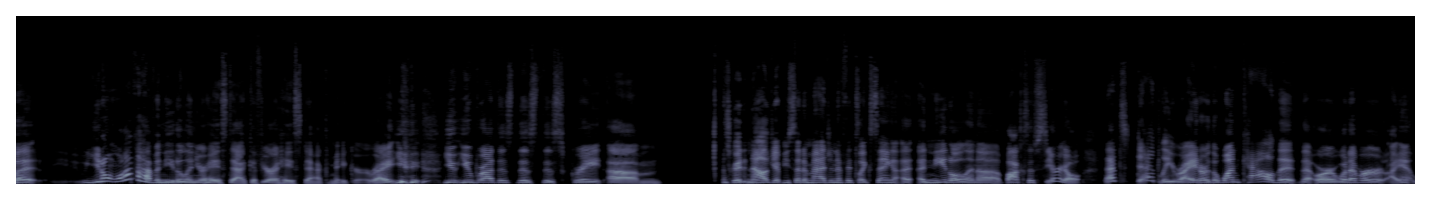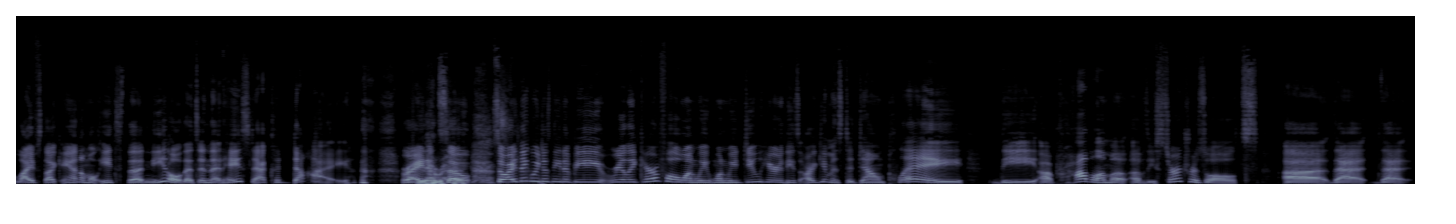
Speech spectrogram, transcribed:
But you don't want to have a needle in your haystack if you're a haystack maker, right? You you, you brought this this this great um it's a great analogy up. You said, imagine if it's like saying a, a, needle in a box of cereal. That's deadly, right? Or the one cow that, that or whatever livestock animal eats the needle that's in that haystack could die, right? Yeah, and right. so, so I think we just need to be really careful when we when we do hear these arguments to downplay the uh, problem of, of these search results. Uh, that that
